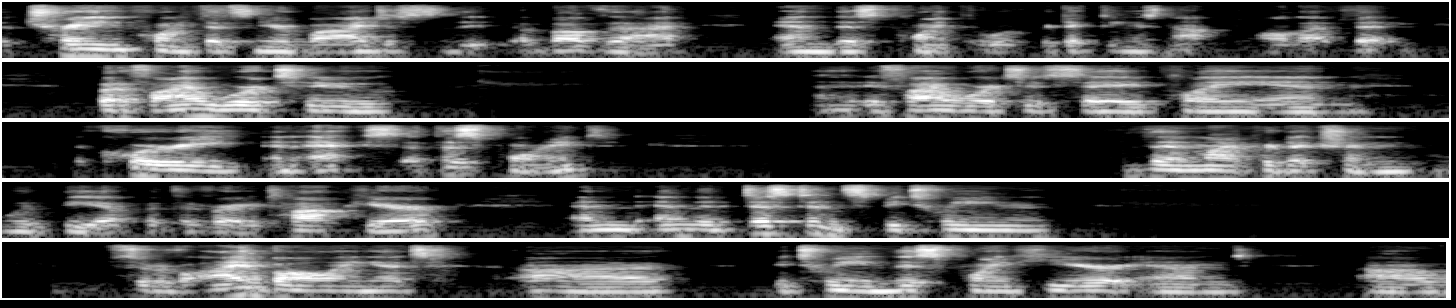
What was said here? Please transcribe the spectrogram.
the training point that's nearby, just the, above that, and this point that we're predicting is not all that big. But if I were to, if I were to say play in a query an X at this point, then my prediction would be up at the very top here. And, and the distance between sort of eyeballing it uh, between this point here and uh,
